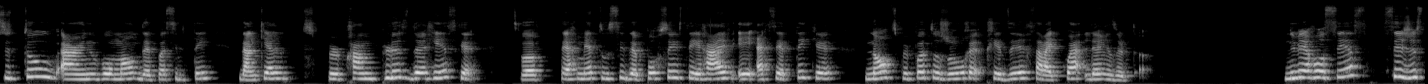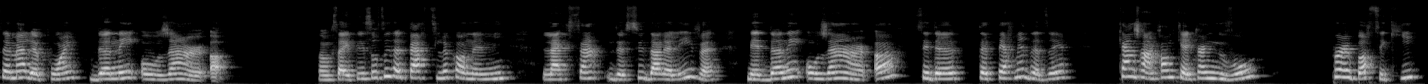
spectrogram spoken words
tu t'ouvres à un nouveau monde de possibilités dans lequel tu peux prendre plus de risques. Tu vas permettre aussi de poursuivre tes rêves et accepter que non, tu peux pas toujours prédire ça va être quoi le résultat. Numéro 6, c'est justement le point donner aux gens un A. Donc, ça a été surtout cette partie-là qu'on a mis l'accent dessus dans le livre. Mais donner aux gens un A, c'est de te permettre de dire, quand je rencontre quelqu'un de nouveau, peu importe c'est qui,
